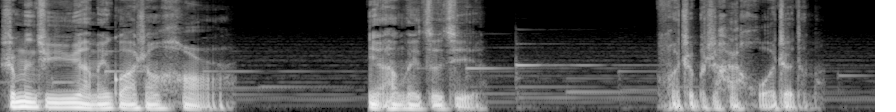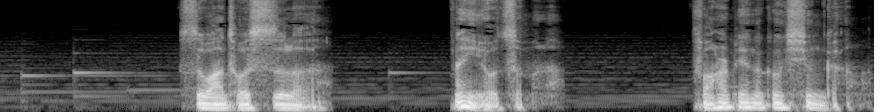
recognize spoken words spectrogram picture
生病去医院没挂上号。你安慰自己：“我这不是还活着的吗？”丝袜脱丝了，那又怎么了？反而变得更性感了。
